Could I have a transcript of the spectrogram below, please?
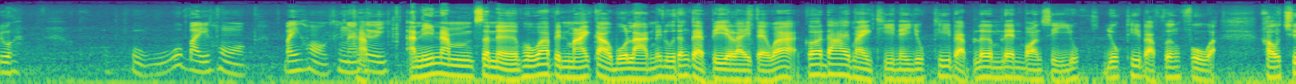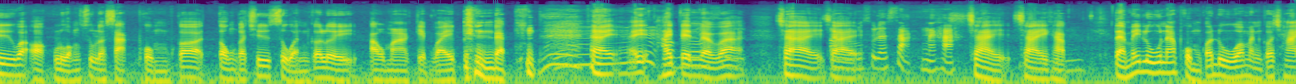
ดูโอ้โหใบหอกใบหอกทั้งนั้นครับเลย อันนี้นำเสนอเพราะว่าเป็นไม้เก่าโบราณไม่รู้ตั้งแต่ปีอะไร แต่ว่าก็ได้มาอีกทีในยุคที่แบบเริ่มเล่นบอลสียุคยุคที่แบบเฟื่องฟูอะ เขาชื่อว่าออกหลวงสุรศักดิ์ผมก็ตรงกับชื่อสวนก็เลยเอามาเก็บไว้เป็นแบบให้ให้ให้เป็นแบบว่า ใช่ใช่ออกหลวงสุรศักดิ์นะคะ ใช่ใช่ครับ แต่ไม่รู้นะผมก็ดูว่ามันก็ใช่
